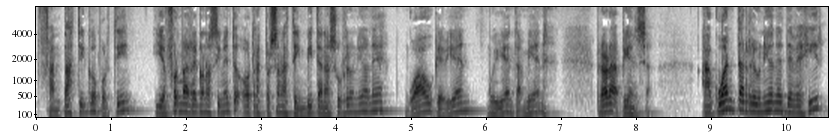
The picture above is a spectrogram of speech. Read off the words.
fantástico por ti, y en forma de reconocimiento otras personas te invitan a sus reuniones, wow, qué bien, muy bien también. Pero ahora piensa, ¿a cuántas reuniones debes ir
